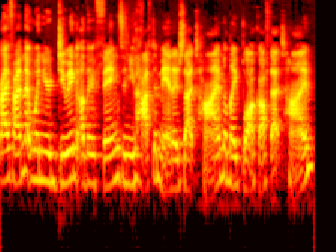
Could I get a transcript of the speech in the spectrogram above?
I find that when you're doing other things and you have to manage that time and like block off that time,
